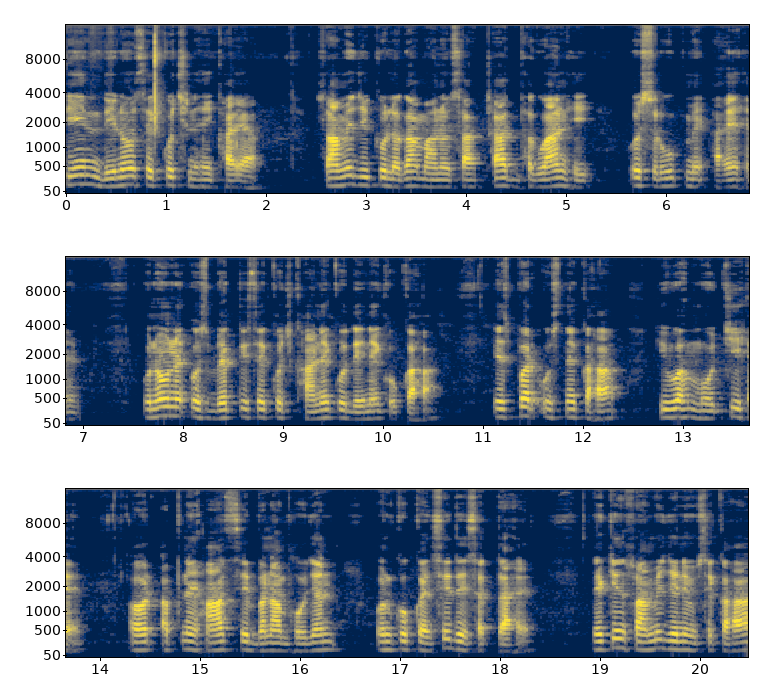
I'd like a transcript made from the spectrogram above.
तीन दिनों से कुछ नहीं खाया। स्वामी जी को लगा, मानो साक्षात भगवान ही उस रूप में आए हैं। उन्होंने उस व्यक्ति से कुछ खाने को देने को कहा। इस पर उसने कहा कि वह मोची है और अपने हाथ से बना भोजन उनको कैसे दे सकता है। लेकिन स्वामी जी ने उसे कहा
